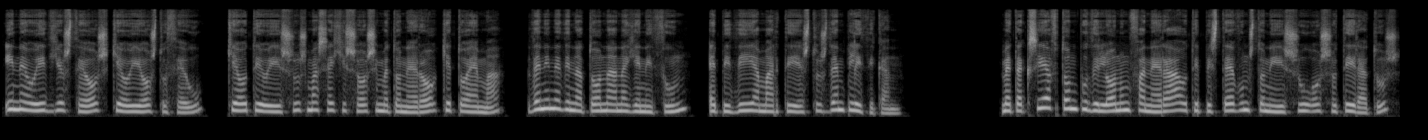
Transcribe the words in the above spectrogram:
είναι ο ίδιος Θεός και ο ιό του Θεού, και ότι ο Ισού μας έχει σώσει με το νερό και το αίμα, δεν είναι δυνατό να αναγεννηθούν, επειδή οι αμαρτίες τους δεν πλήθηκαν. Μεταξύ αυτών που δηλώνουν φανερά ότι πιστεύουν στον Ιησού ως σωτήρα τους,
